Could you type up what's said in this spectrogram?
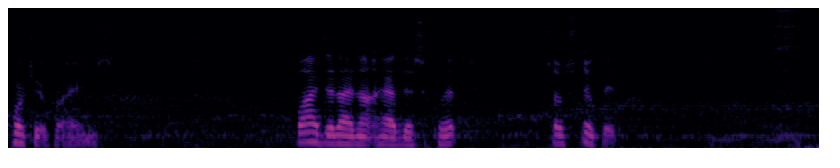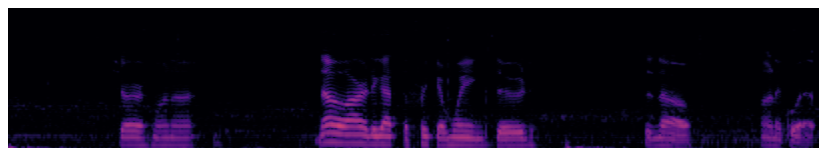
Portrait frames. Why did I not have this equipped? So stupid. Sure, why not? No, I already got the freaking wings, dude. So no, unequipped.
